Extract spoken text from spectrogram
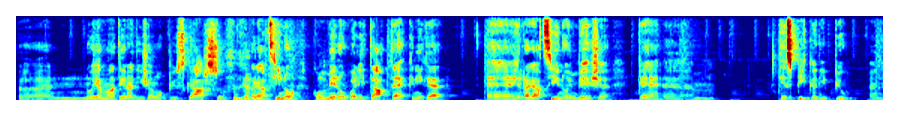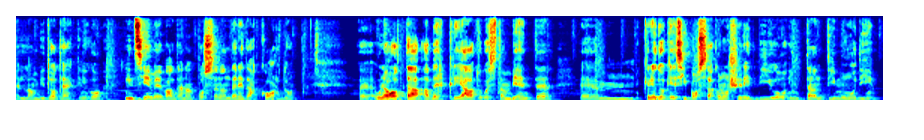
eh, noi a Matera diciamo più scarso, il ragazzino con meno qualità tecniche e il ragazzino invece che, ehm, che spicca di più eh, nell'ambito tecnico insieme vadano, possano andare d'accordo. Eh, una volta aver creato questo ambiente ehm, credo che si possa conoscere Dio in tanti modi.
